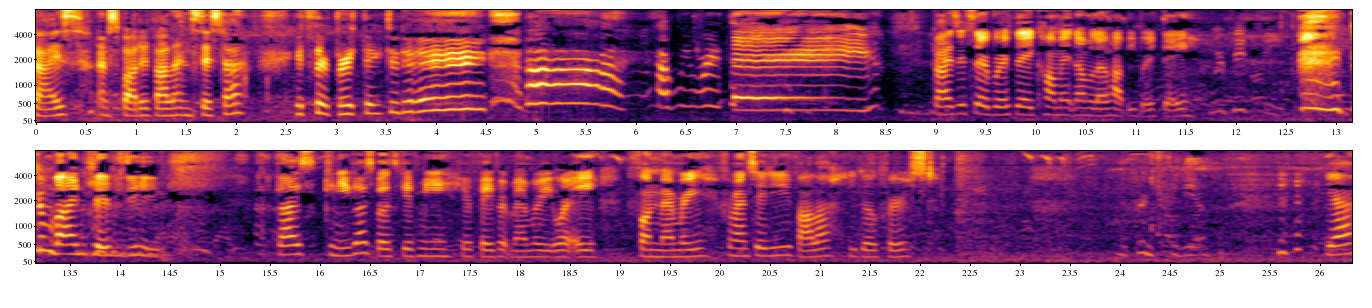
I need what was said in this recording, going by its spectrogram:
Guys, I've spotted Vala and Sista. It's their birthday today. Ah, happy birthday! Guys, it's their birthday. Comment down below happy birthday. We're 50. Combined 50. Guys, can you guys both give me your favorite memory or a fun memory from NCAD? Vala, you go first. The print studio. Yeah,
